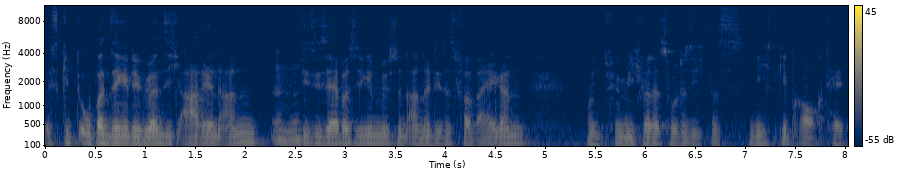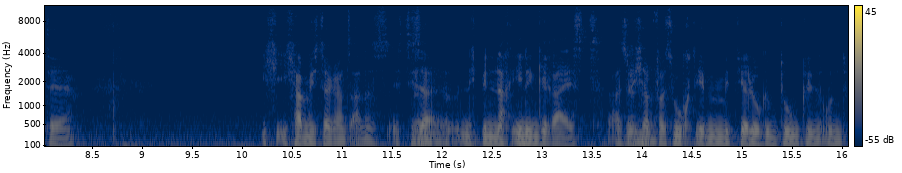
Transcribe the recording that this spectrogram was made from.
Es gibt Opernsänger, die hören sich Arien an, mhm. die sie selber singen müssen, und andere, die das verweigern. Und für mich war das so, dass ich das nicht gebraucht hätte. Ich, ich habe mich da ganz anders. Dieser, mhm. Ich bin nach innen gereist. Also ich mhm. habe versucht, eben mit Dialog im Dunkeln und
